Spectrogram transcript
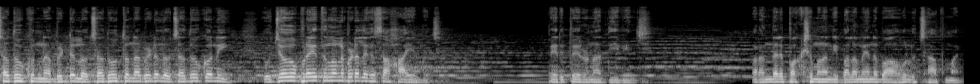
చదువుకున్న బిడ్డలు చదువుతున్న బిడ్డలు చదువుకొని ఉద్యోగ ప్రయత్నంలో బిడ్డలకు సహాయం ఇచ్చి పేరు పేరున దీవించి. వారందరి పక్షమున నీ బలమైన బాహువులు చాపమని.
